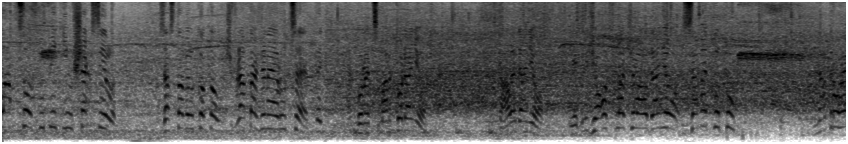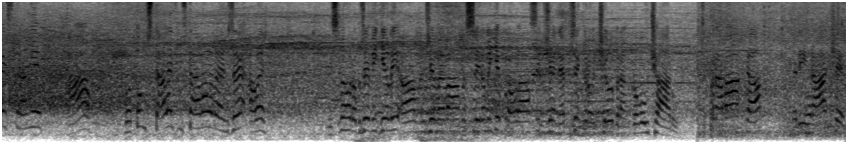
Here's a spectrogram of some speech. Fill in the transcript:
Laco s vypětím všech sil. Zastavil Kotouč v natažené ruce. Teď nakonec Marko Daňo. Stále Daňo. Jak když ho odtlačoval Daňo, zametl puk. Na druhé straně a Kotouč stále zůstával ve hře, ale my jsme ho dobře viděli a můžeme vám svědomitě prohlásit, že nepřekročil brankovou čáru. Praváka, tedy hráče,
